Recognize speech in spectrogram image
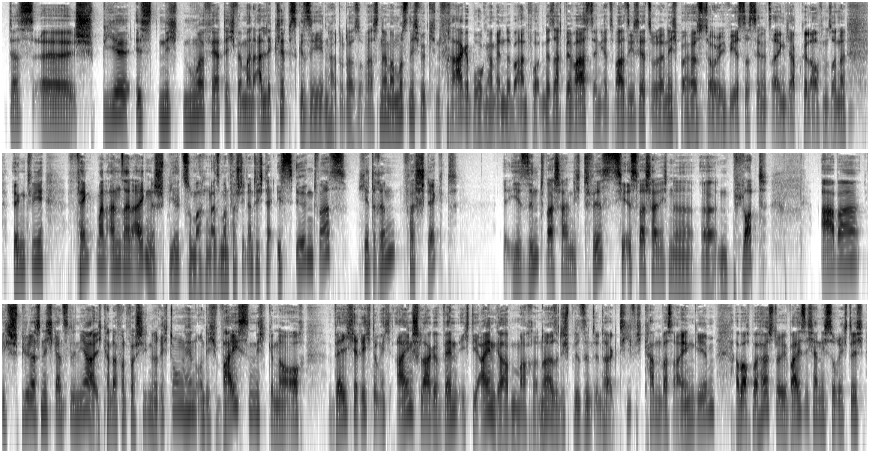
das äh, Spiel ist nicht nur fertig, wenn man alle Clips gesehen hat oder sowas. Ne? Man muss nicht wirklich einen Fragebogen am Ende beantworten, der sagt, wer war es denn jetzt? War sie es jetzt oder nicht bei Her Story? Wie ist das denn jetzt eigentlich abgelaufen? Sondern irgendwie fängt man an, sein eigenes Spiel zu machen. Also man versteht natürlich, da ist irgendwas hier drin versteckt hier sind wahrscheinlich Twists, hier ist wahrscheinlich eine, äh, ein Plot, aber ich spiele das nicht ganz linear. Ich kann da von verschiedenen Richtungen hin und ich weiß nicht genau auch, welche Richtung ich einschlage, wenn ich die Eingaben mache. Ne? Also die Spiele sind interaktiv, ich kann was eingeben, aber auch bei Her Story weiß ich ja nicht so richtig,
